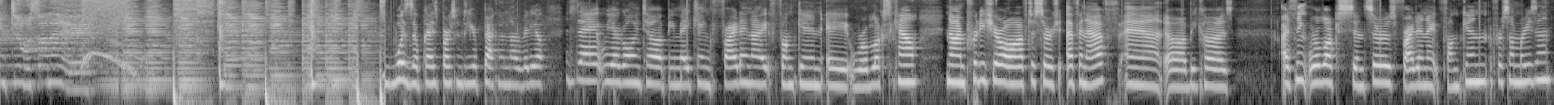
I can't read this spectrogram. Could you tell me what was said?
drink till we're sunny. What's up guys, Bart Simpski here back with another video. And today we are going to be making Friday Night Funkin' a Roblox account. Now I'm pretty sure I'll have to search FNF and uh, because I think Roblox censors Friday Night Funkin' for some reason.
